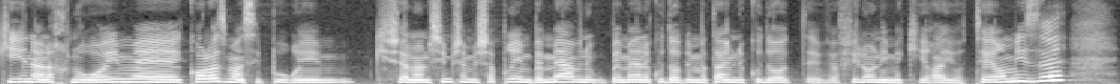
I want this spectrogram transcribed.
כי הנה, אנחנו רואים uh, כל הזמן סיפורים של אנשים שמשפרים ב-100 ב נקודות, ב-200 נקודות, ואפילו אני מכירה יותר מזה. Uh,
